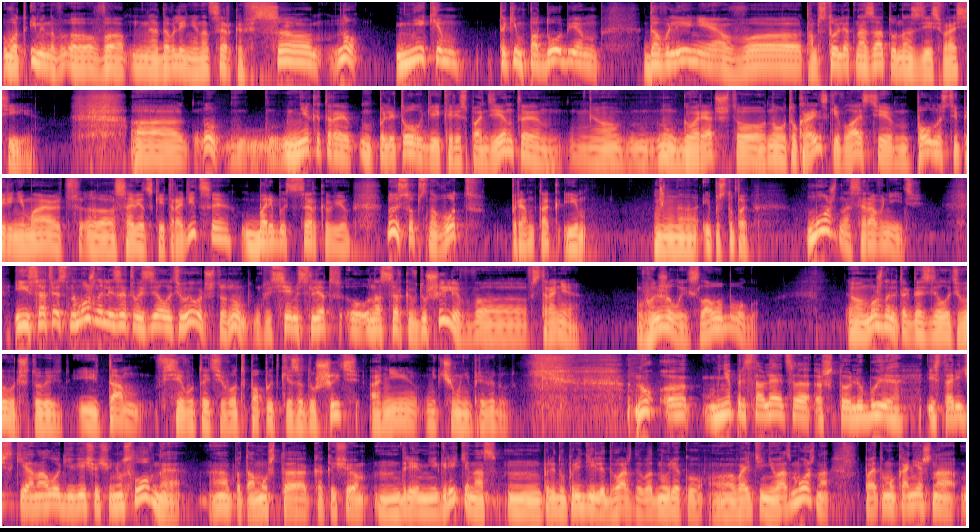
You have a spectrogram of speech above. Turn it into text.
вот именно в, в давлении на церковь, с ну, неким таким подобием давления в там, сто лет назад у нас здесь, в России. А, ну, некоторые политологи и корреспонденты ну, говорят, что ну, вот украинские власти полностью перенимают советские традиции борьбы с церковью. Ну и, собственно, вот прям так и Э, и поступают. Можно сравнить и, соответственно, можно ли из этого сделать вывод, что ну, 70 лет у нас церковь душили в, э, в стране, выжила, и слава богу. Э, можно ли тогда сделать вывод, что и, и там все вот эти вот попытки задушить, они ни к чему не приведут? Ну, э, мне представляется, что любые исторические аналогии вещь очень условная, потому что, как еще древние греки нас предупредили, дважды в одну реку э, войти невозможно. Поэтому, конечно,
